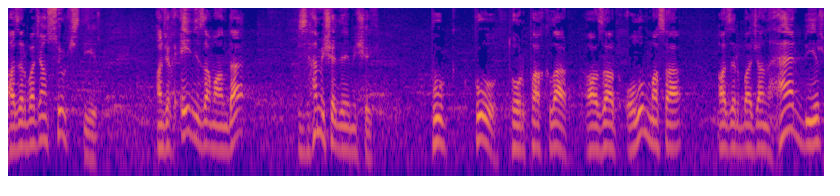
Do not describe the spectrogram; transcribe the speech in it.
Azərbaycan sülh istəyir. Ancaq eyni zamanda biz həmişə demişik, bu bu torpaqlar azad olunmasa Azərbaycan hər bir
